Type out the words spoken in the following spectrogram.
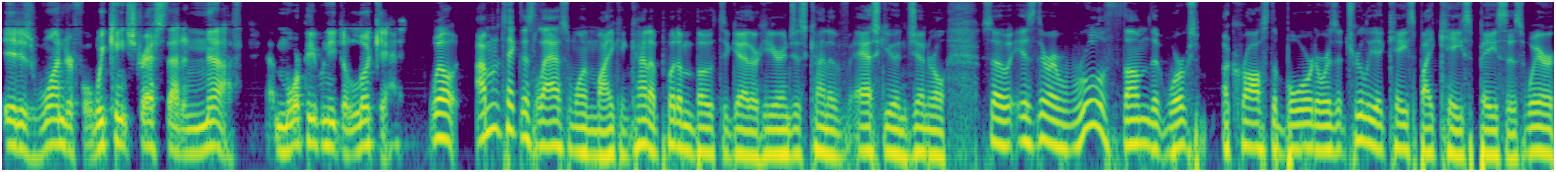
It is wonderful. We can't stress that enough. More people need to look at it. Well, I'm going to take this last one, Mike, and kind of put them both together here and just kind of ask you in general. So, is there a rule of thumb that works across the board, or is it truly a case by case basis where,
